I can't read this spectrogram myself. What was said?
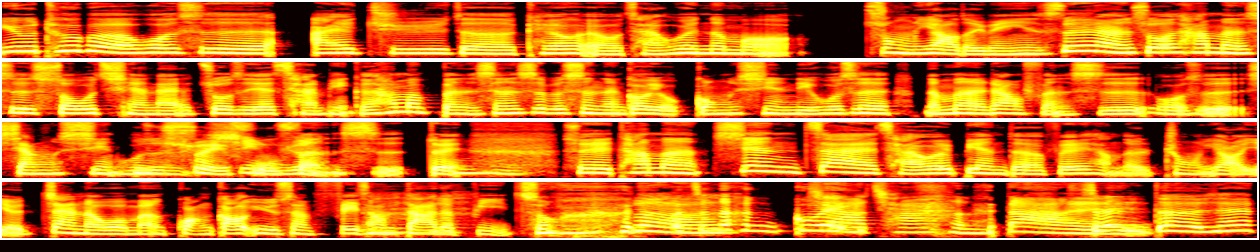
YouTuber 或是 IG 的 KOL 才会那么重要的原因，虽然说他们是收钱来做这些产品，可是他们本身是不是能够有公信力，或是能不能让粉丝或是相信，或是说服粉丝？嗯、对，嗯、所以他们现在才会变得非常的重要，也占了我们广告预算非常大的比重。对啊，真的很贵，价差很大哎、欸，真的，现在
